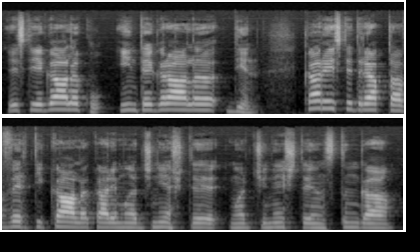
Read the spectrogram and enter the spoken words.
este egală cu integrală din care este dreapta verticală care mărginește, mărginește în stânga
